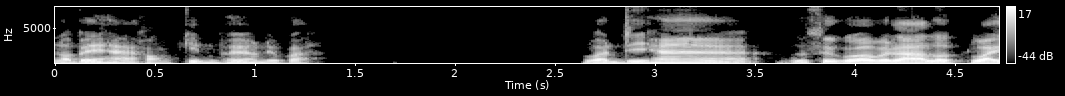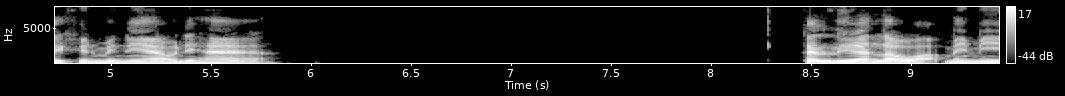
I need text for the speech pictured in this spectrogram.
เราไปหาของกินเพิ่มดีกว่า วันที่ห้า รู้สึกว่าเวลาลดไวขึ้นไหมเนี่ย วันที่ห้า แต่เลือดเราอะไม่มี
